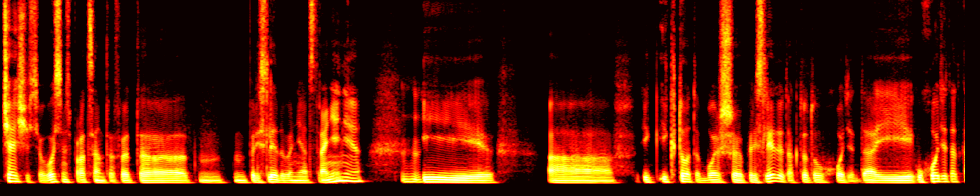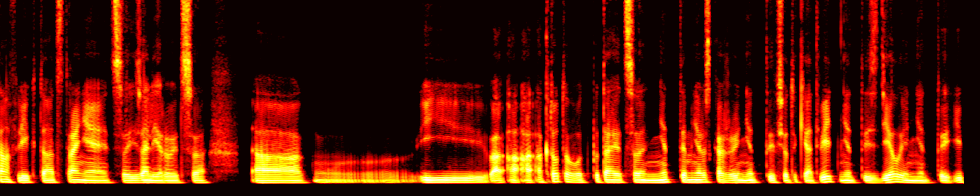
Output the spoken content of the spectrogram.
чаще всего 80% это преследование отстранения угу. и и, и кто-то больше преследует, а кто-то уходит, да, и уходит от конфликта, отстраняется, изолируется, а, и, а, а, а кто-то вот пытается, нет, ты мне расскажи, нет, ты все-таки ответь, нет, ты сделай, нет, ты и,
